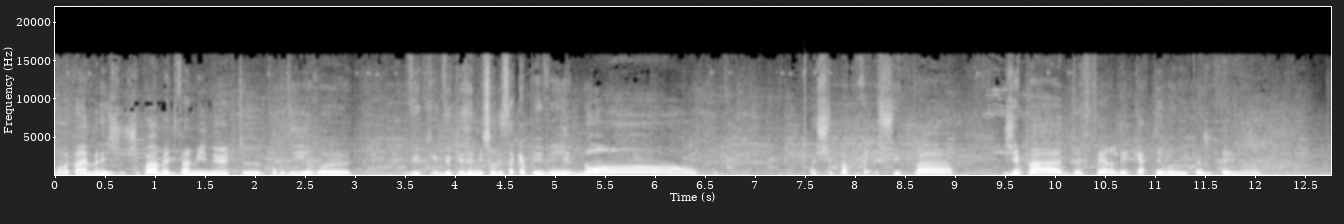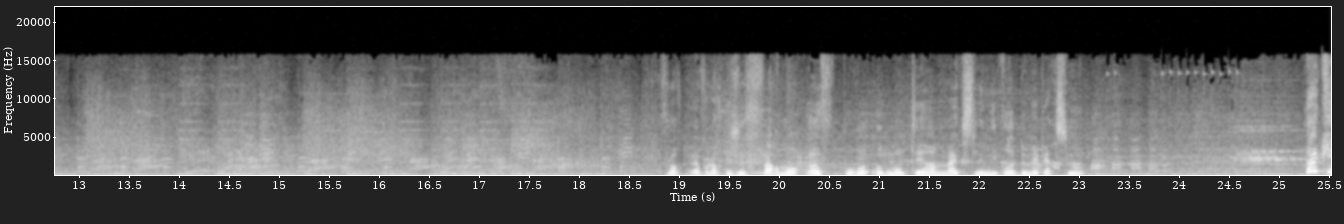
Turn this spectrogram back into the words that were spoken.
on va quand même aller, je sais pas, mettre 20 minutes pour dire vu, que, vu que les ennemis sont des sacs à PV. Non ah, Je suis pas prêt, je suis pas. J'ai pas de faire les cartes héroïques, hein, je vous préviens. Il va falloir que je farme en off pour euh, augmenter un max les niveaux de mes persos. Ok.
